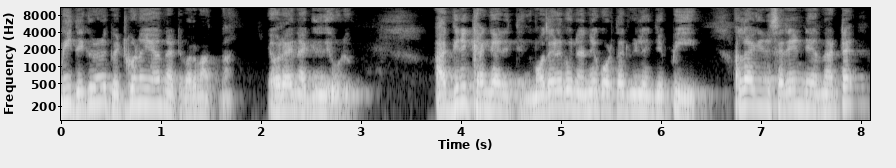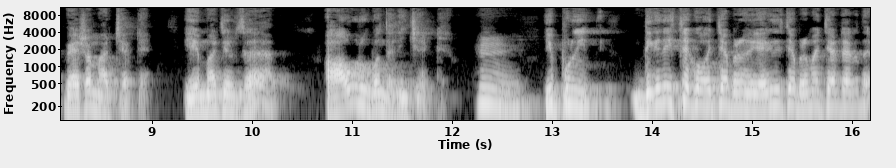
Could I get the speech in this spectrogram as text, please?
మీ దగ్గర పెట్టుకున్నాయా అన్నట్టు పరమాత్మ. ఎవరైనా అగ్నిదేవుడు. అగ్ని కంగారెత్తింది. మొదలైపోయి నన్నే కొడతారు వీళ్ళని చెప్పి అలాగే సరేండి అన్నట్ట వేషం మార్చాట ఏం మార్చారు సార్ ఆవు రూపం ధరించాట ఇప్పుడు దిగదీస్తే గోహత్య ఎగదీస్తే బ్రహ్మత్య అంటారు కదా.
